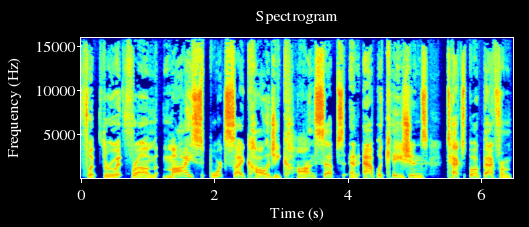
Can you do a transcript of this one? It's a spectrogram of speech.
flip through it from my sports psychology concepts and applications textbook back from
